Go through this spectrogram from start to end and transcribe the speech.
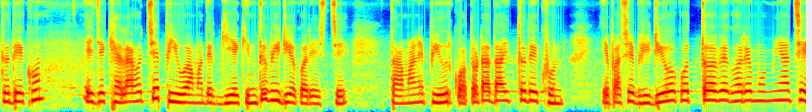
তো দেখুন, এই যে খেলা হচ্ছে, পিউ আমাদের গিয়ে কিন্তু ভিডিও করে এসছে। তার মানে পিউর কতটা দায়িত্ব দেখুন। এপাশে ভিডিও করতে হবে, ঘরে মমি আছে,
